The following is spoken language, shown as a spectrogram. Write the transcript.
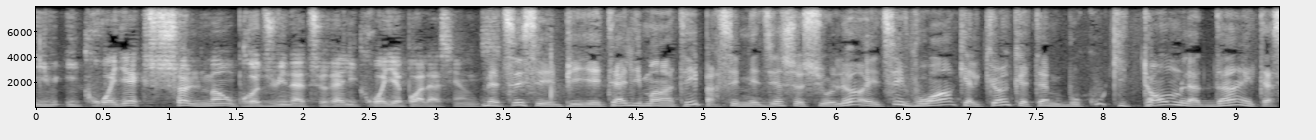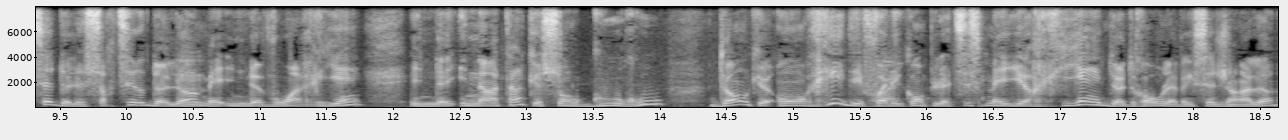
Ils, ils- croyaient seulement aux produits naturels. Ils croyaient pas à la science. Mais tu sais, puis il est alimenté par ces médias sociaux-là. Et tu sais, voir quelqu'un que t'aimes beaucoup qui tombe là-dedans et t'essaies de le sortir de là, Mm. mais il ne voit rien. Il ne- il n'entend que son gourou. Donc, on rit des fois Ouais. les complotistes, mais il y a rien de drôle avec ces gens-là.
